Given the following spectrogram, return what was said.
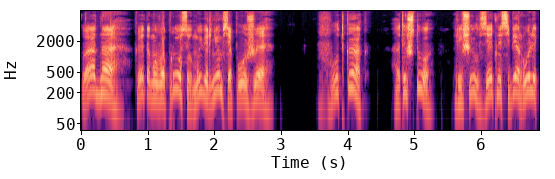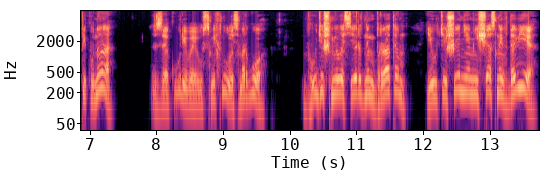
Ладно, к этому вопросу мы вернемся позже. Вот как? А ты что, Решил взять на себя роль опекуна? Закуривая, усмехнулась Марго. Будешь милосердным братом и утешением несчастной вдове?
